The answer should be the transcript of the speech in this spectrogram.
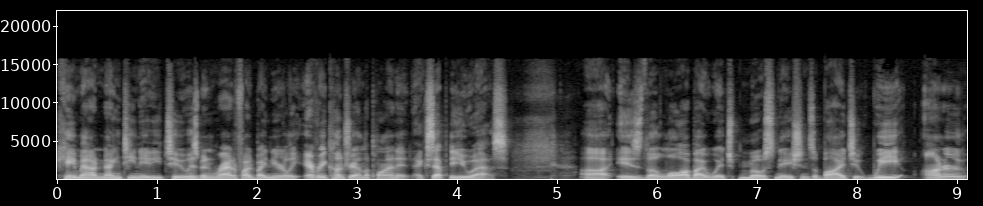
came out in 1982, has been ratified by nearly every country on the planet except the US. uh, is the law by which most nations abide to. We honor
